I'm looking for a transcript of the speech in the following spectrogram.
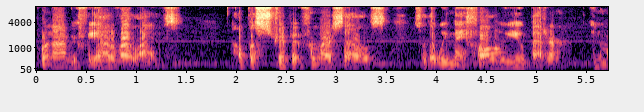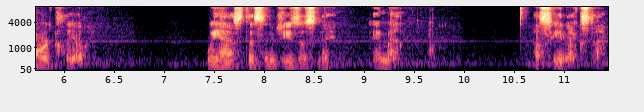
pornography out of our lives. Help us strip it from ourselves so that we may follow you better and more clearly. We ask this in Jesus' name. Amen. I'll see you next time.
